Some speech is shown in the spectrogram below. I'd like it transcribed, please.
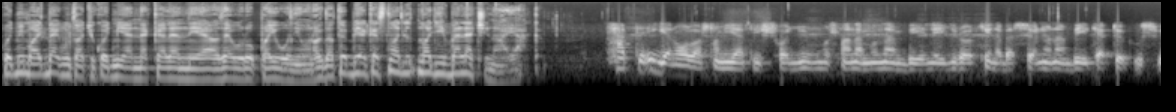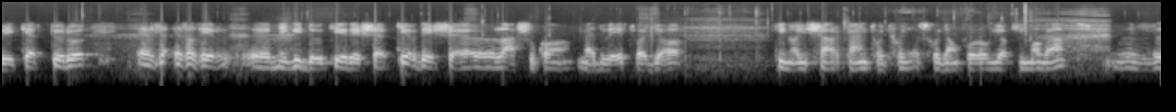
hogy mi majd megmutatjuk, hogy milyennek kell lennie az Európai Uniónak, de a többiek ezt nagy, nagy évben lecsinálják. Hát igen, olvastam ilyet is, hogy most már nem, nem B4-ről kéne beszélni, hanem B2 plusz V2-ről. Ez, ez azért még időkérése, kérdése, lássuk a medvét, vagy a kínai sárkányt, hogy, hogy ez hogyan forogja ki magát. Ez,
